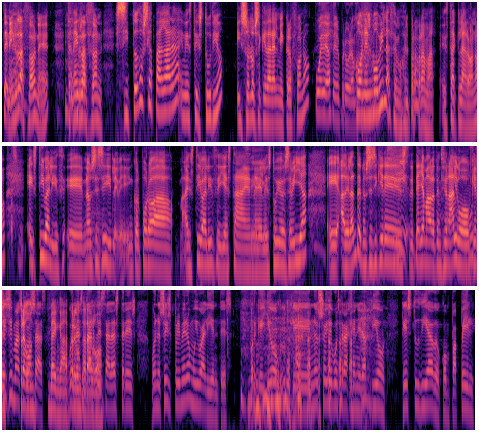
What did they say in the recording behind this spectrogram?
Tenéis razón, ¿eh? Tenéis razón. Si todo se apagara en este estudio y solo se quedara el micrófono, Puede hacer el programa. con el móvil hacemos el programa, está claro, ¿no? Sí. Estíbaliz, eh, no sé si le incorporo a, a Estíbaliz y ya está en Sí. el estudio de Sevilla. Eh, adelante, no sé si quieres, Sí. te ha llamado la atención algo o quieres Muchísimas pregun- cosas. Venga, Buenas preguntar algo. tardes a las tres. Bueno, sois primero muy valientes, porque yo, que no soy de vuestra generación, que he estudiado con papel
